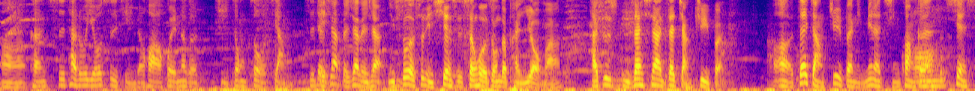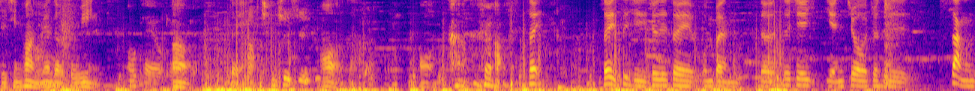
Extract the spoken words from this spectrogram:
呃，可能吃太多优士婷的话会那个体重骤降之类。等一下，等一下，等一下，你说的是你现实生活中的朋友吗？还是你在现在在讲剧本？呃，在讲剧本里面的情况跟现实情况里面的呼应。OK OK。嗯，对。好，继续续。哦，这样。哦，好，所以，所以自己就是对文本的这些研究，就是上，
